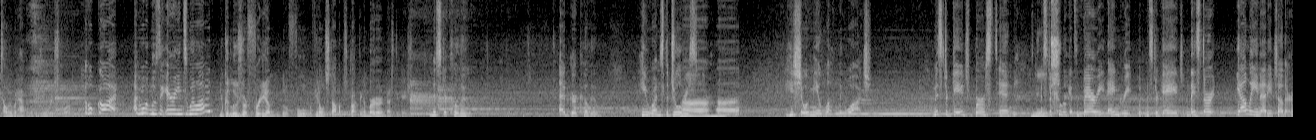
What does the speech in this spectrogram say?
tell me what happened at the jewelry store. Oh God, I won't lose the earrings, will I? You could lose your freedom, you little fool, if you don't stop obstructing a murder investigation. Mr. Kalu. Edgar Kalu. He runs the jewelry store. Ага. He's showing me a lovely watch. Mr. Gage bursts in. Mr. Gage. Kalu gets very angry with Mr. Gage, and they start yelling at each other.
